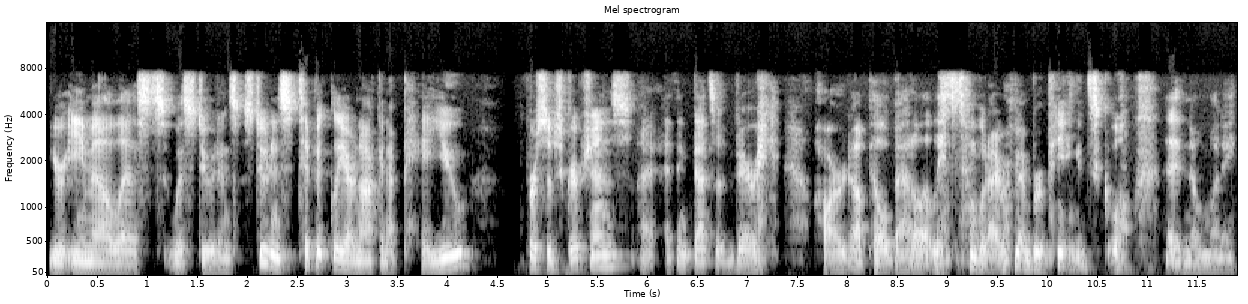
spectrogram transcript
your email lists with students. Students typically are not going to pay you for subscriptions. I, I, think that's a very hard uphill battle, at least what I remember being in school. I had no money.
